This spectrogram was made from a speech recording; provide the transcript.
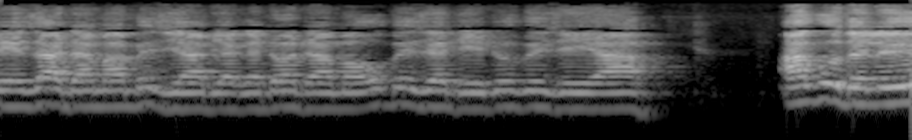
တိသဓမ္မပိစယပြကတောဓမ္မောဥပိစတိတုပိစယအကုသလေ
